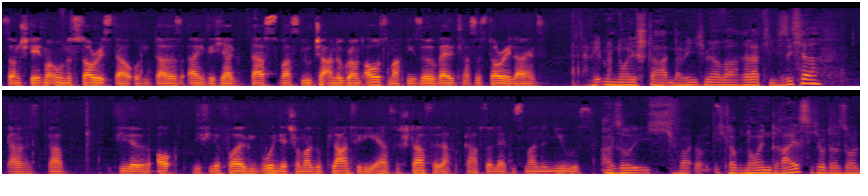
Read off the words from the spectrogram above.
sonst steht man ohne Stories da und das ist eigentlich ja das, was Lucha Underground ausmacht, diese Weltklasse Storylines. Da wird man neue starten, da bin ich mir aber relativ sicher. Ja, es gab viele, wie viele Folgen wurden jetzt schon mal geplant für die erste Staffel? Da gab es doch letztens mal eine News. Also ich war, ich glaube 39 oder so.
